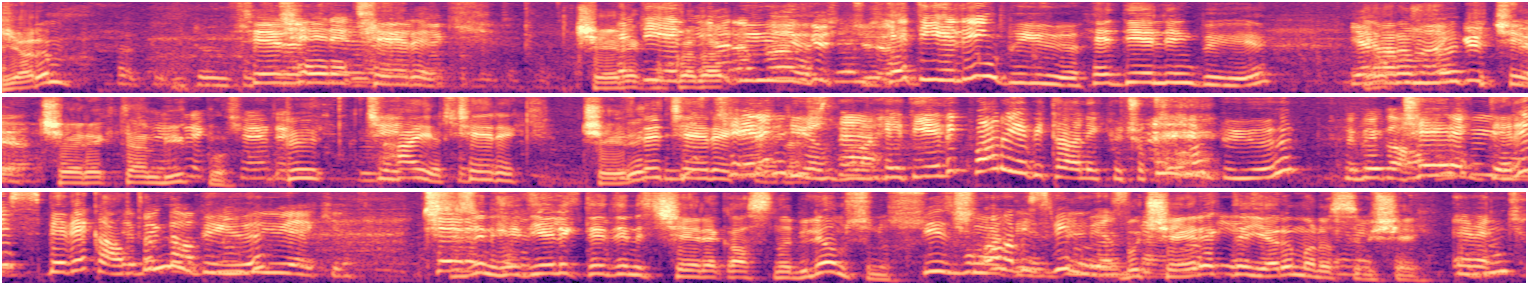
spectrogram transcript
Yarım Çeyrek. Çeyrek. çeyrek bu kadar Büyüğü. Hediyeliğin büyüğü. Hediyeliğin büyüğü. Yarımın küçüğü. çeyrekten büyük bu. Bü- Hayır çeyrek. Çeyrek Bizde mi? çeyrek. Çeyrek denir. diyoruz buna. Hediyelik var ya bir tane küçük onun büyüğü. Bebek altın Çeyrek büyüğü. deriz. Bebek altının Bebek altın büyüğü. büyüğü eki. Sizin Çeyrek deriz. hediyelik dediğiniz çeyrek aslında biliyor musunuz? Biz buna Onu biz bilmiyoruz. Bu çeyrekle yarım arası bir şey. Evet.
